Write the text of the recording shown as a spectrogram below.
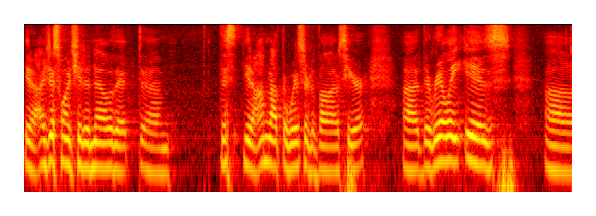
you know, I just want you to know that um, this, you know, I'm not the Wizard of Oz here. Uh, there really is uh,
